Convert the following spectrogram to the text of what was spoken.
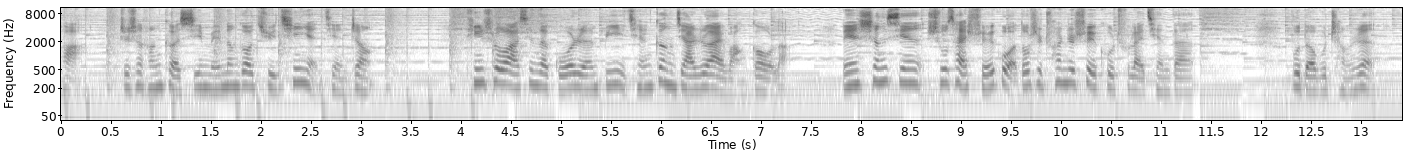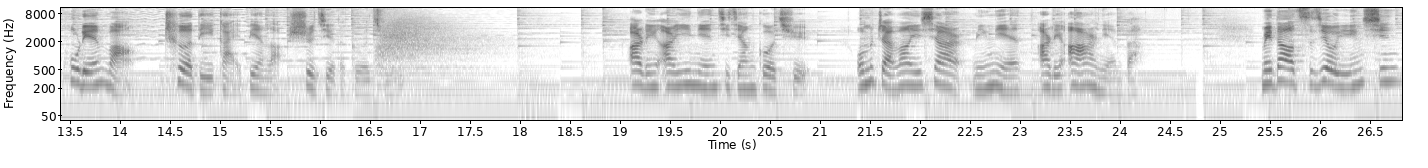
化，只是很可惜没能够去亲眼见证。听说啊，现在国人比以前更加热爱网购了，连生鲜、蔬菜、水果都是穿着睡裤出来签单。不得不承认，互联网。彻底改变了世界的格局。二零二一年即将过去，我们展望一下明年二零二二年吧。每到辞旧迎新，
